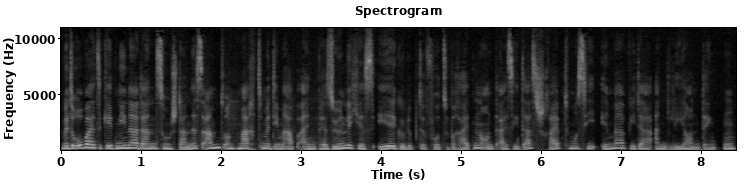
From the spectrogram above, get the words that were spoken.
Mit Robert geht Nina dann zum Standesamt und macht mit ihm ab, ein persönliches Ehegelübde vorzubereiten. Und als sie das schreibt, muss sie immer wieder an Leon denken.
